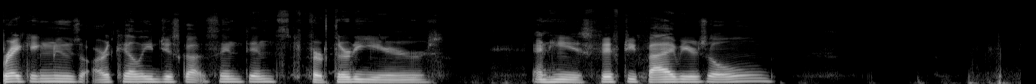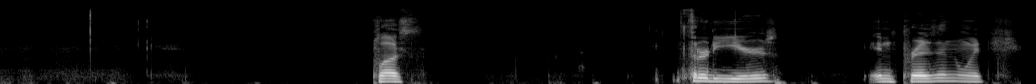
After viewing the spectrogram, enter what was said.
Breaking news R. Kelly just got sentenced for 30 years, and he is 55 years old. Plus 30 years in prison, which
